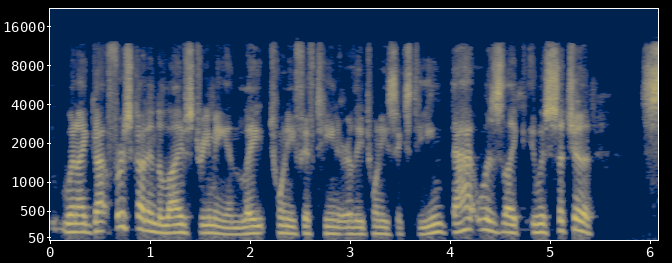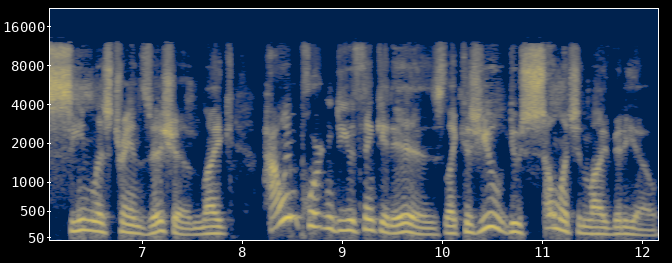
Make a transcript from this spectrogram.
when I got first got into live streaming in late 2015, early 2016, that was like it was such a seamless transition. Like, how important do you think it is? Like, because you do so much in live video,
